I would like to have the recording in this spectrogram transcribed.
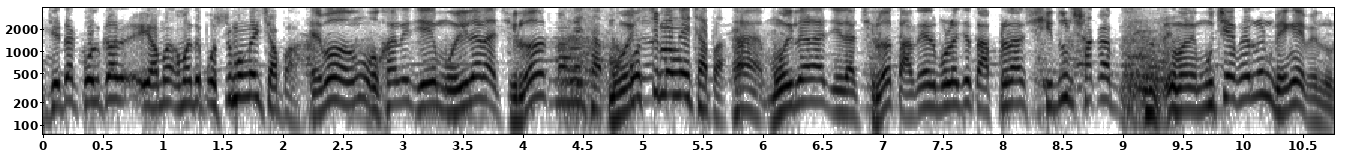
যেটা কলকাতা আমাদের পশ্চিমবঙ্গেই ছাপা। এবং ওখানে যে মহিলারা ছিল পশ্চিমবঙ্গেই ছাপা। হ্যাঁ মহিলারা যেটা ছিল তাদের বলেছে তো আপনারা সিঁদুর শাখা মানে মুছে ফেলুন ভেঙে ফেলুন।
